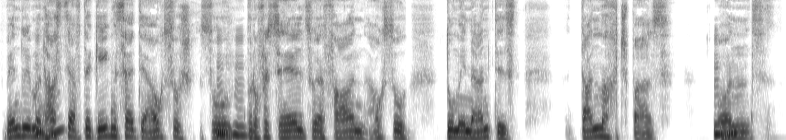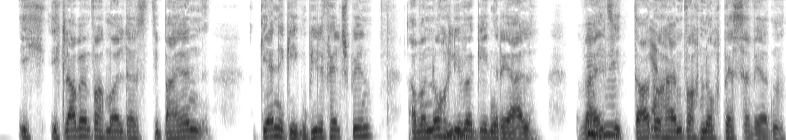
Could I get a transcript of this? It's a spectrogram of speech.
wenn du jemanden mhm. hast, der auf der Gegenseite auch so, so mhm. professionell, so erfahren, auch so dominant ist, dann macht Spaß. Mhm. Und ich, ich glaube einfach mal, dass die Bayern gerne gegen Bielefeld spielen, aber noch mhm. lieber gegen Real weil mhm, sie dadurch ja. einfach noch besser werden.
